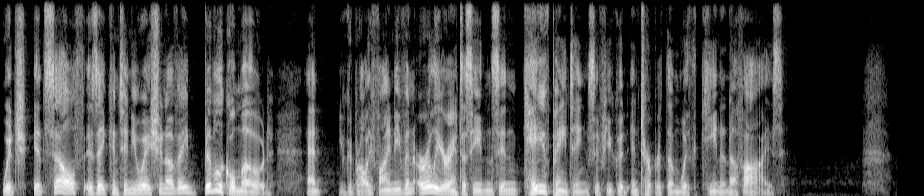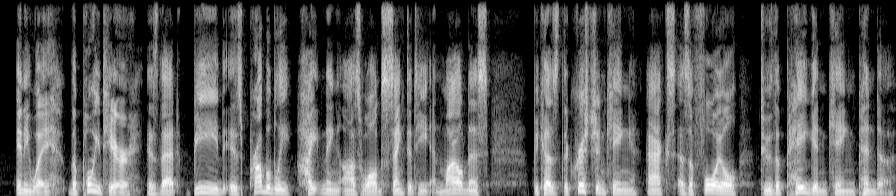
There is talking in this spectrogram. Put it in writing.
which itself is a continuation of a biblical mode and you could probably find even earlier antecedents in cave paintings if you could interpret them with keen enough eyes. Anyway, the point here is that Bede is probably heightening Oswald's sanctity and mildness because the Christian king acts as a foil to the pagan king Penda,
